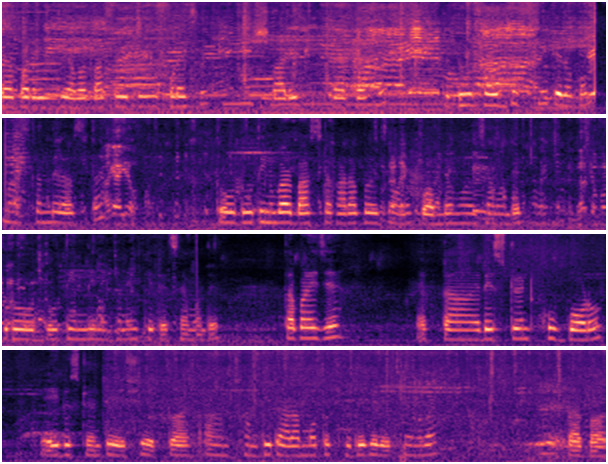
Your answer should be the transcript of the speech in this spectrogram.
তারপরে এই যে আবার বাসে উঠে পড়েছি বাড়ির দু সাইড সিট এরকম, মাঝখান দিয়ে রাস্তা। তো দু তিনবার বাসটা খারাপ হয়েছে, অনেক প্রবলেম হয়েছে আমাদের। পুরো দু তিন দিন এখানেই কেটেছে আমাদের। তারপরে এই যে একটা রেস্টুরেন্ট খুব বড়। এই রেস্টুরেন্টে এসে একটু শান্তিতে আরাম মতো খেতে পেরেছি আমরা। তারপর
